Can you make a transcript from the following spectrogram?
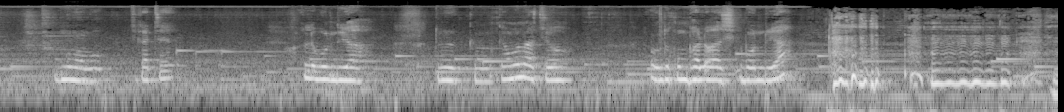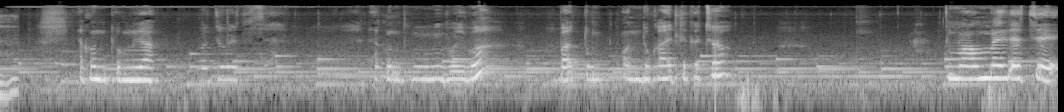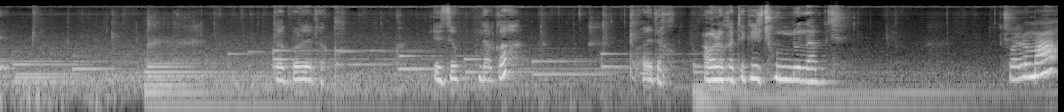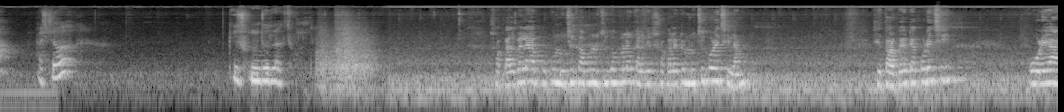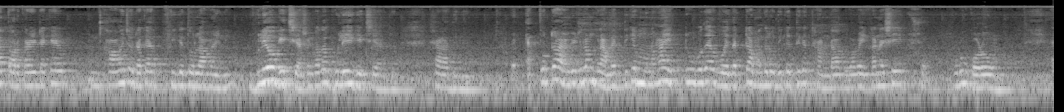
ঘুমাবো ঠিক আছে হ্যালো বন্ধুরা তুমি কেমন- কেমন আছো আমি তো খুব ভালো আছি বন্ধুরা এখন তোমরা? এখন তুমি বলব? বাথরুম অন্ধকার থেকেছ মা মেরেছে। তারপরে দেখো। এইসব দেখো? তারপরে দেখো। আমার কাছে কি সুন্দর লাগছে। চলো মা। আসো কি সুন্দর লাগছে সকালবেলা পুকু লুচি খাব লুচি খাব বলে কালকে সকালে একটু লুচি করেছিলাম। সে তরকারিটা করেছি। করে আর তরকারিটাকে খাওয়া হয়েছে, ওটাকে আর ফ্রিজে তোলা হয়নি। ভুলেও গেছি, আসল কথা ভুলেই গেছি আর কি সারাদিনে। এতটা আমি ভেবেছিলাম গ্রামের দিকে মনে হয় একটু বোধহয় ওয়েদারটা আমাদের ওদিকের থেকে ঠান্ডা হতো বাবা, এখানে সেই পুরো গরম।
